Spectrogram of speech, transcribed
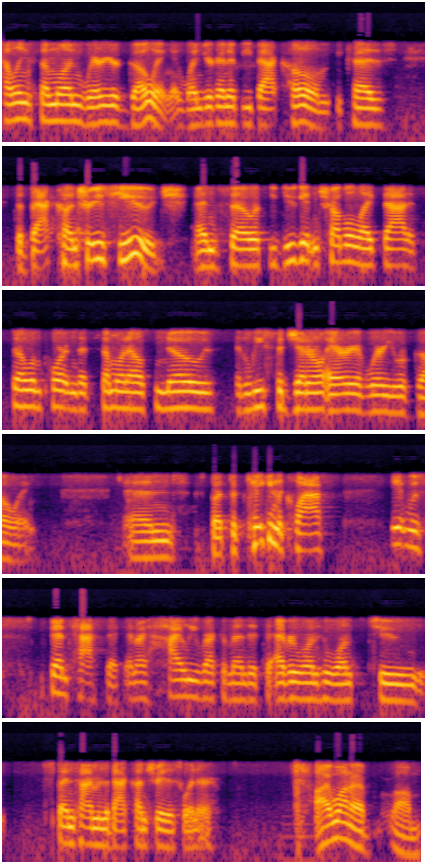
telling someone where you're going and when you're going to be back home because the backcountry is huge. And so if you do get in trouble like that, it's so important that someone else knows at least the general area of where you were going. And but the, taking the class, it was fantastic, and I highly recommend it to everyone who wants to spend time in the backcountry this winter. I want to um,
